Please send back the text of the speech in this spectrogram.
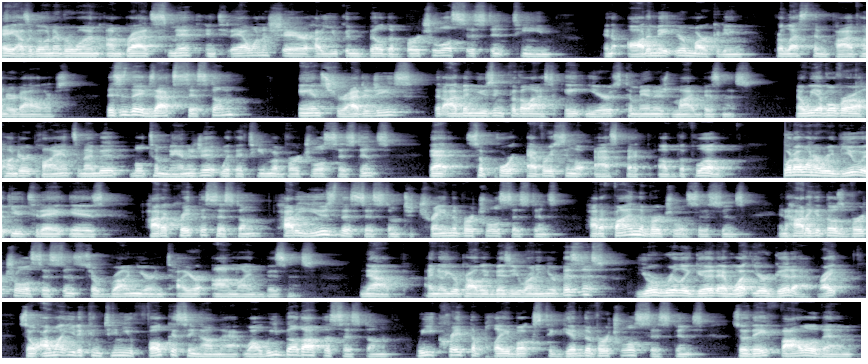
Hey, how's it going, everyone? I'm Brad Smith, and today I want to share how you can build a virtual assistant team and automate your marketing for less than $500. This is the exact system and strategies that I've been using for the last eight years to manage my business. Now, we have over 100 clients, and I'm able to manage it with a team of virtual assistants that support every single aspect of the flow. What I want to review with you today is how to create the system, how to use this system to train the virtual assistants, how to find the virtual assistants, and how to get those virtual assistants to run your entire online business. Now, I know you're probably busy running your business. You're really good at what you're good at, right? So I want you to continue focusing on that while we build out the system. We create the playbooks to give the virtual assistants so they follow them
